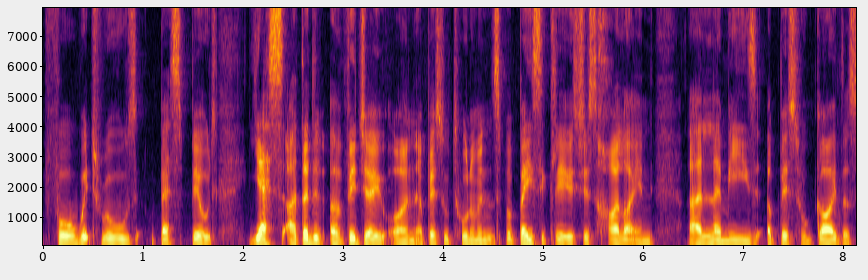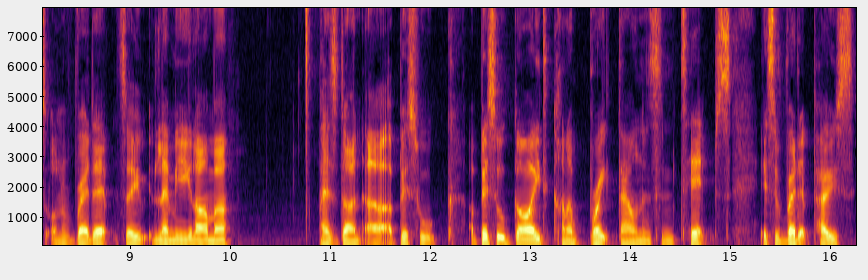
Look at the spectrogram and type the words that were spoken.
for which rules best build. Yes, I did a video on Abyssal tournaments, but basically it's just highlighting uh, Lemmy's Abyssal guide that's on Reddit. So Lemmy Llama has done a abyssal abyssal guide kind of breakdown and some tips. It's a Reddit post.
